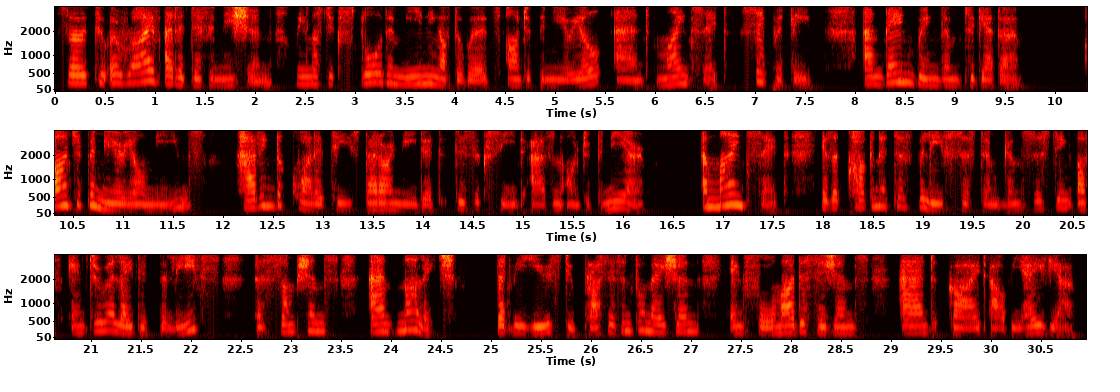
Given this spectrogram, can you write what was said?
So, to arrive at a definition, we must explore the meaning of the words entrepreneurial and mindset separately, and then bring them together. Entrepreneurial means having the qualities that are needed to succeed as an entrepreneur. A mindset is a cognitive belief system consisting of interrelated beliefs, assumptions, and knowledge that we use to process information, inform our decisions, and guide our behavior.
